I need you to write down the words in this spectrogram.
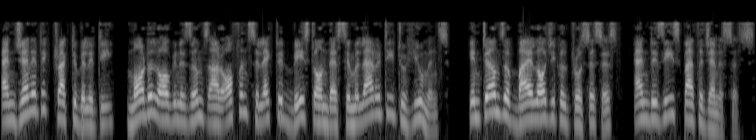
and genetic tractability, model organisms are often selected based on their similarity to humans in terms of biological processes and disease pathogenesis.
